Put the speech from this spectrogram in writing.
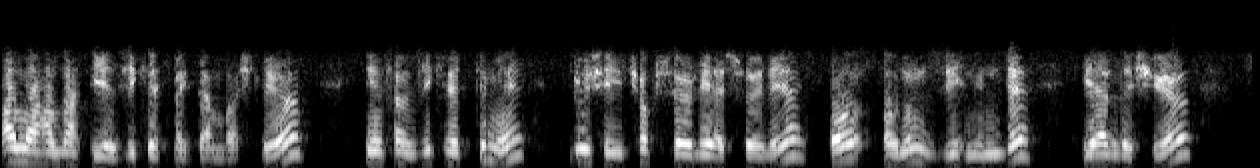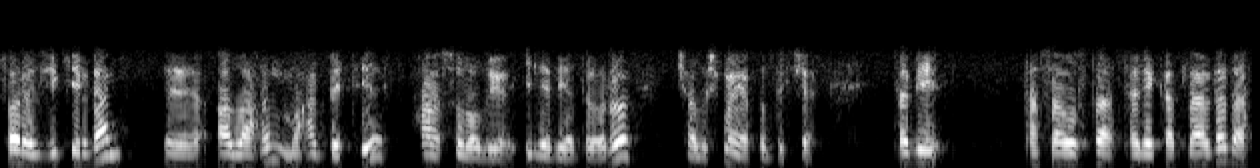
Allah Allah diye zikretmekten başlıyor. İnsan zikretti mi bir şeyi çok söyleye söyleye o onun zihninde yerleşiyor. Sonra zikirden e, Allah'ın muhabbeti hasıl oluyor ileriye doğru çalışma yapıldıkça. Tabi tasavvufta, tarikatlarda da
